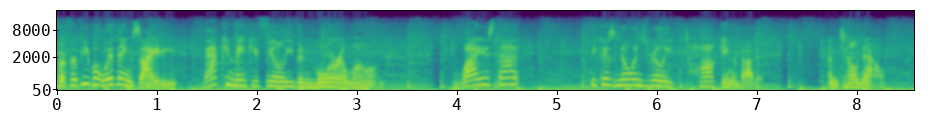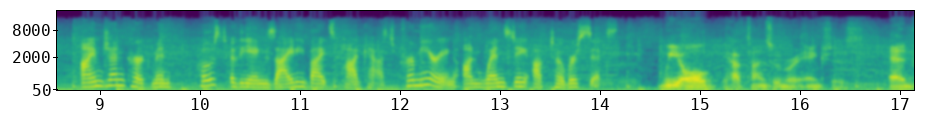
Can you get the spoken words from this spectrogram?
But for people with anxiety, that can make you feel even more alone. Why is that? Because no one's really talking about it. Until now. I'm Jen Kirkman, host of the Anxiety Bites podcast, premiering on Wednesday, October 6th. We all have times when we're anxious. And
